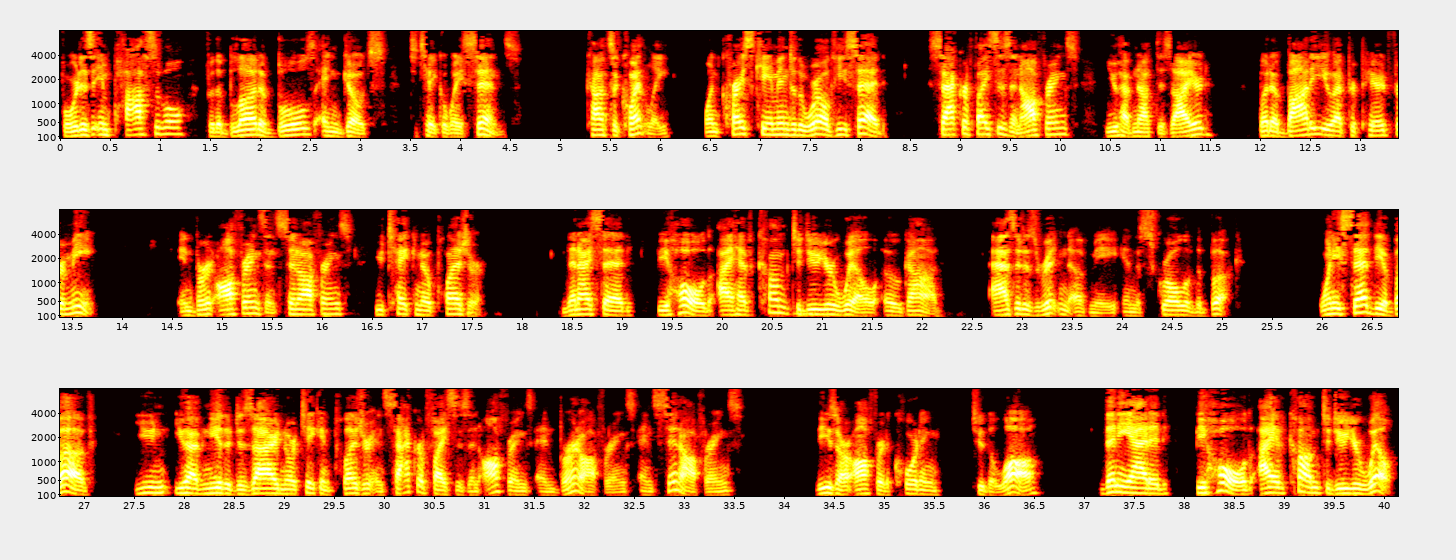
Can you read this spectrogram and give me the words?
For it is impossible for the blood of bulls and goats to take away sins. Consequently, when Christ came into the world, he said, sacrifices and offerings you have not desired, but a body you have prepared for me. In burnt offerings and sin offerings you take no pleasure. Then I said, behold, I have come to do your will, O God, as it is written of me in the scroll of the book. When he said the above, you, you have neither desired nor taken pleasure in sacrifices and offerings and burnt offerings and sin offerings. These are offered according to the law. Then he added, behold, I have come to do your will.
